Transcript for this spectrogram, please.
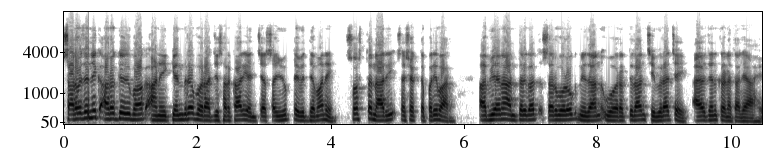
सार्वजनिक आरोग्य विभाग आणि केंद्र व राज्य सरकार यांच्या संयुक्त विद्यमाने स्वस्थ नारी सशक्त परिवार अभियानाअंतर्गत सर्वरोग निदान व रक्तदान शिबिराचे आयोजन करण्यात आले आहे.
